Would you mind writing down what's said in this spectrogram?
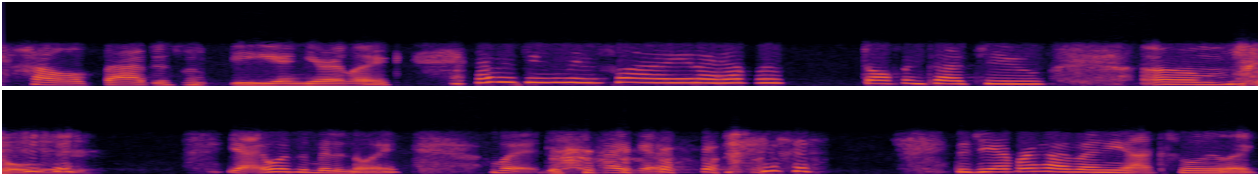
how bad this would be, and you're like, everything is fine. I have a dolphin tattoo. Um, Totally. yeah, it was a bit annoying, but I guess. Did you ever have any actually like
